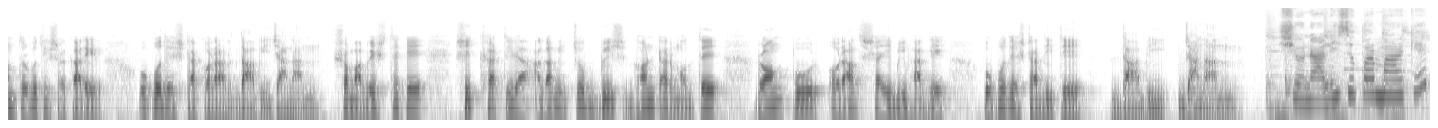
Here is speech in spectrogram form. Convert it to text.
অন্তর্বর্তী সরকারের উপদেষ্টা করার দাবি জানান। সমাবেশ থেকে শিক্ষার্থীরা আগামী চব্বিশ ঘণ্টার মধ্যে রংপুর ও রাজশাহী বিভাগে উপদেষ্টা দিতে দাবি জানান। সোনালী সুপারমার্কেট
